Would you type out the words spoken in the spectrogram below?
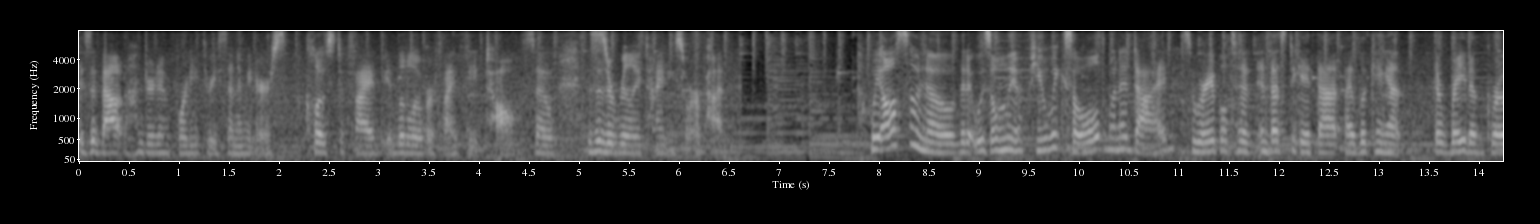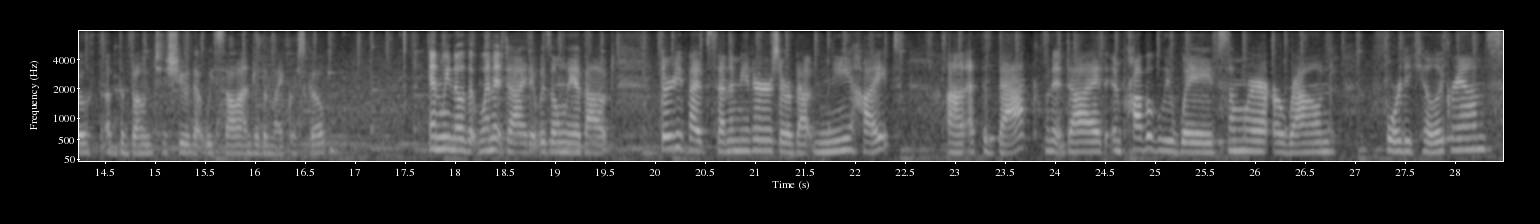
is about 143 centimeters, close to five, a little over five feet tall. So this is a really tiny sauropod. We also know that it was only a few weeks old when it died, so we were able to investigate that by looking at the rate of growth of the bone tissue that we saw under the microscope. And we know that when it died, it was only about 35 centimeters or about knee height uh, at the back when it died and probably weighed somewhere around 40 kilograms.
